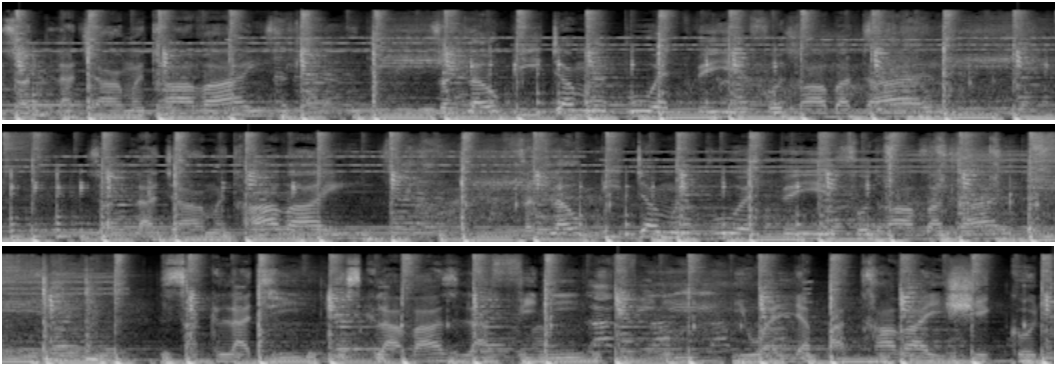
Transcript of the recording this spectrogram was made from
Zot la jamais travail. Zot la oublie jamais pour être payé, faudra bataille. Zot la jamais travail. La oublie jamais pour être payé, faudra bataille. Sac l'a dit, l'esclavage l'a fini. Il n'y a pas de travail chez Coli.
